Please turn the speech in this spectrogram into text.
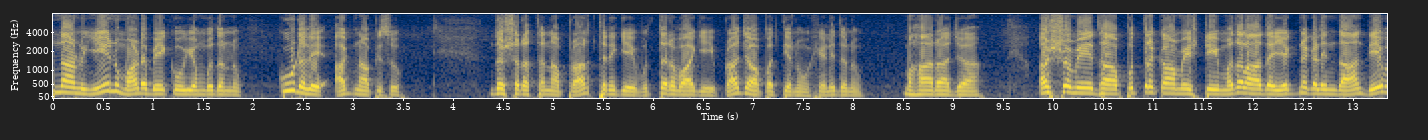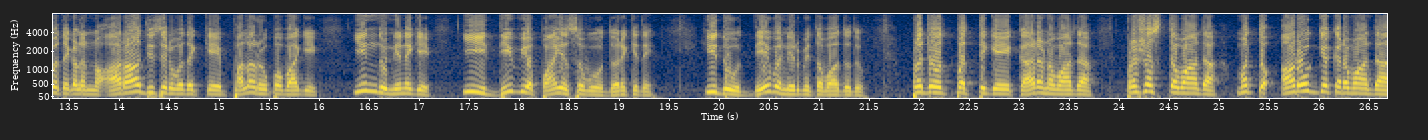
ನಾನು ಏನು ಮಾಡಬೇಕು ಎಂಬುದನ್ನು ಕೂಡಲೇ ಆಜ್ಞಾಪಿಸು. ದಶರಥನ ಪ್ರಾರ್ಥನೆಗೆ ಉತ್ತರವಾಗಿ ಪ್ರಾಜಾಪತ್ಯನು ಹೇಳಿದನು. ಮಹಾರಾಜ, ಅಶ್ವಮೇಧ ಪುತ್ರಕಾಮೇಷ್ಟಿ ಮೊದಲಾದ ಯಜ್ಞಗಳಿಂದ ದೇವತೆಗಳನ್ನು ಆರಾಧಿಸಿರುವುದಕ್ಕೆ ಫಲರೂಪವಾಗಿ ಇಂದು ನಿನಗೆ ಈ ದಿವ್ಯ ಪಾಯಸವು ದೊರಕಿದೆ. ಇದು ದೇವನಿರ್ಮಿತವಾದುದು. ಪ್ರಜೋತ್ಪತ್ತಿಗೆ ಕಾರಣವಾದ, ಪ್ರಶಸ್ತವಾದ ಮತ್ತು ಆರೋಗ್ಯಕರವಾದ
